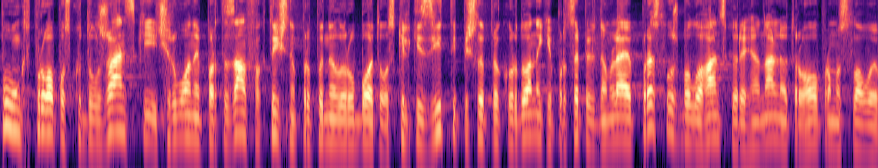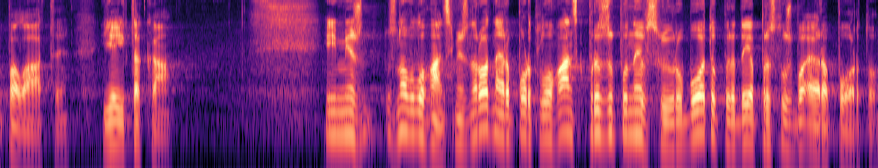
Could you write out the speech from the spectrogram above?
пункт пропуску Должанський і Червоний партизан фактично припинили роботу, оскільки звідти пішли прикордонники. Про це повідомляє прес-служба Луганської регіональної торгово-промислової палати. Є і така. І між знову Луганськ. Міжнародний аеропорт Луганськ призупинив свою роботу, передає прес-служба аеропорту.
